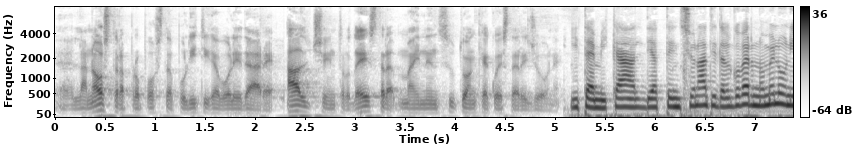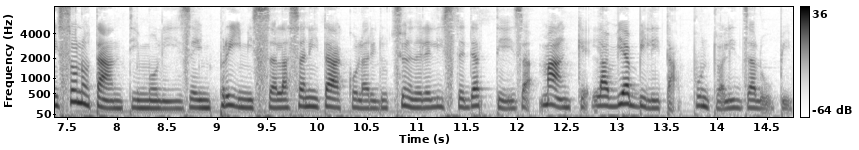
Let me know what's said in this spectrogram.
eh, la nostra proposta politica vuole dare al centrodestra, ma innanzitutto anche a questa regione. I temi caldi attenzionati dal governo Meloni sono tanti in Molise, in primis la sanità con la riduzione delle liste di attesa, ma anche la viabilità, puntualizza Lupi.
